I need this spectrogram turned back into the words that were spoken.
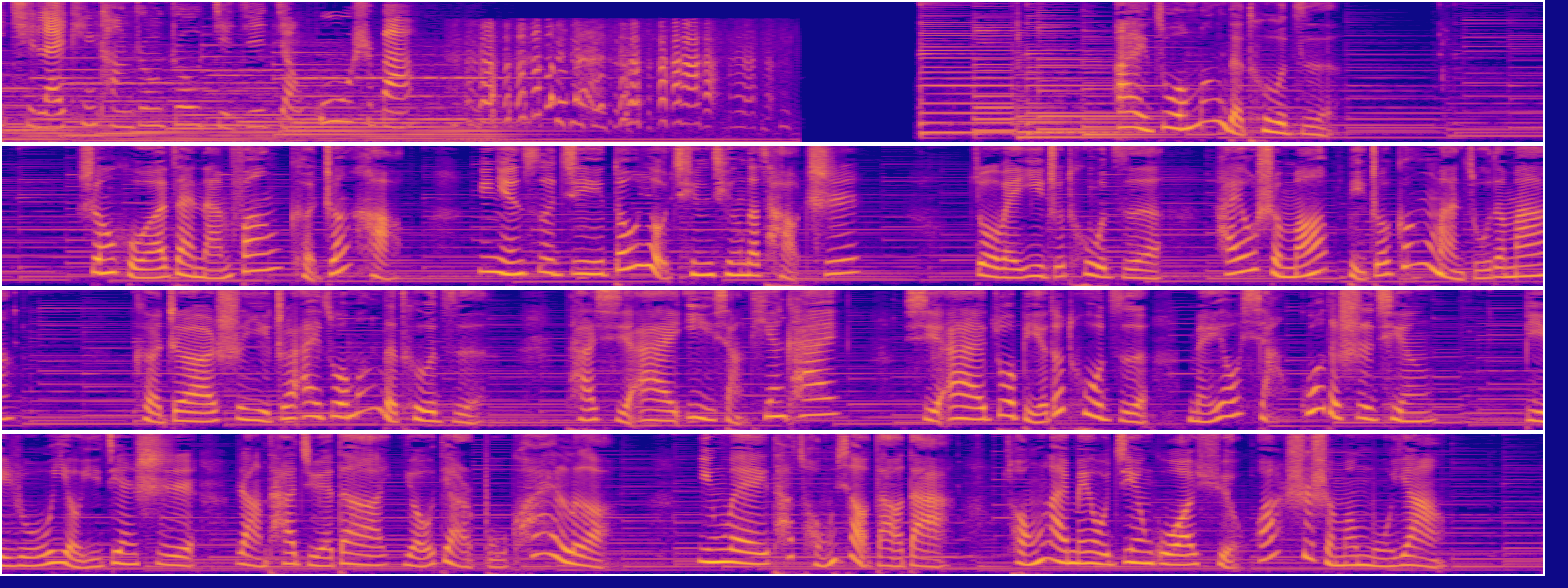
一起来听唐周周姐姐讲故事吧。爱做梦的兔子，生活在南方可真好，一年四季都有青青的草吃。作为一只兔子，还有什么比这更满足的吗？可这是一只爱做梦的兔子，它喜爱异想天开，喜爱做别的兔子没有想过的事情。比如有一件事让它觉得有点不快乐，因为它从小到大从来没有见过雪花是什么模样。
